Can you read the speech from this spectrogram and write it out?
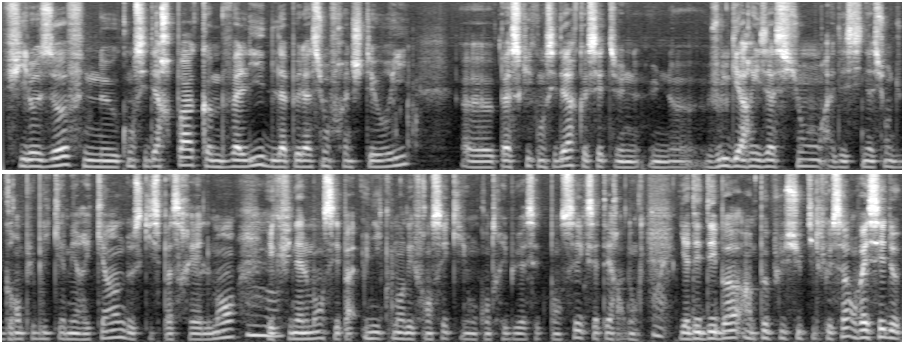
philosophes ne considèrent pas comme valide l'appellation French Theory euh, parce qu'ils considèrent que c'est une, une, vulgarisation à destination du grand public américain de ce qui se passe réellement Mhm. et que finalement c'est pas uniquement des Français qui ont contribué à cette pensée, etc. Donc Ouais. il y a des débats un peu plus subtils que ça. On va essayer de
